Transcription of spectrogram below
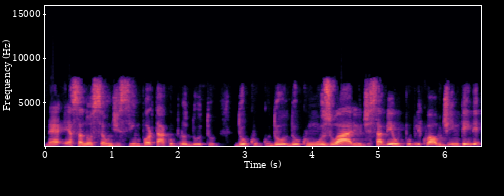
Né? Essa noção de se importar com o produto, do, do, do com o usuário, de saber o público-alvo, de entender.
